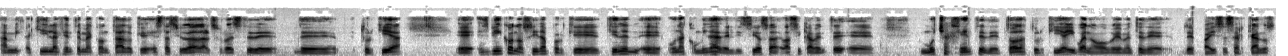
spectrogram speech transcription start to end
aquí la gente me ha contado que esta ciudad al suroeste de, Turquía eh, es bien conocida porque tienen eh, una comida deliciosa. Básicamente, eh, mucha gente de toda Turquía y, bueno, obviamente de, países cercanos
